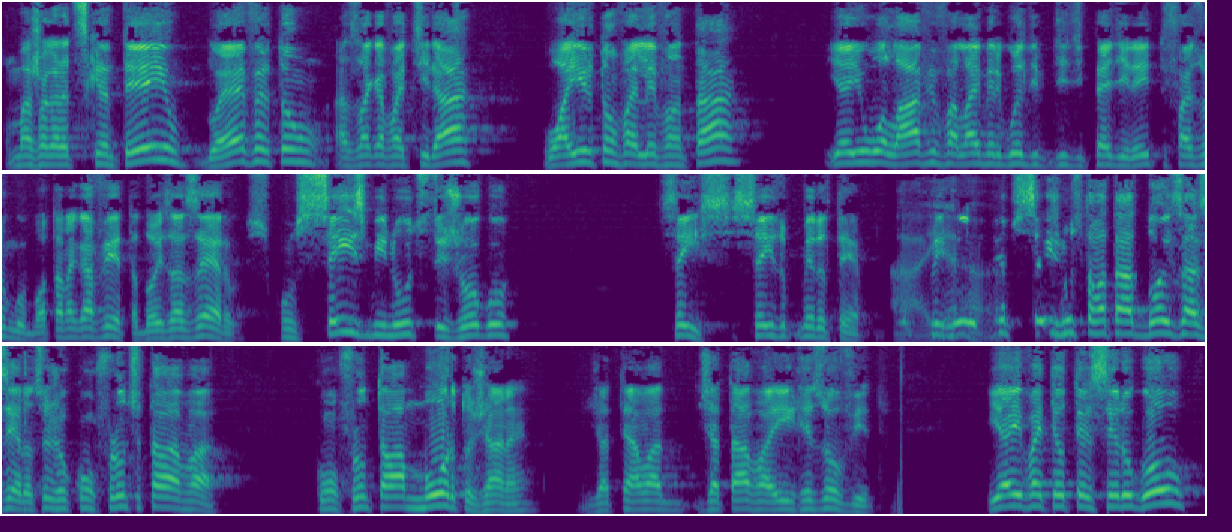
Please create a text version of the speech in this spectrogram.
uma jogada de escanteio do Everton, a zaga vai tirar, o Ayrton vai levantar, e aí o Olávio vai lá e mergulha de, de, de pé direito e faz um gol. Bota na gaveta, 2 a 0 Com seis minutos de jogo, seis, seis do primeiro tempo. no primeiro é... tempo, seis minutos, estava 2 a 0 ou seja, o confronto estava confronto estava morto já, né? Já estava já tava aí resolvido. E aí vai ter o terceiro gol,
